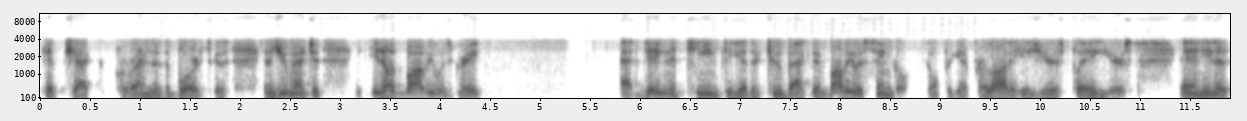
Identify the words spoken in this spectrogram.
hip check or run into the boards. Because, and as you mentioned, you know, Bobby was great at getting the team together too back then. Bobby was single, don't forget, for a lot of his years, playing years. And he did,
